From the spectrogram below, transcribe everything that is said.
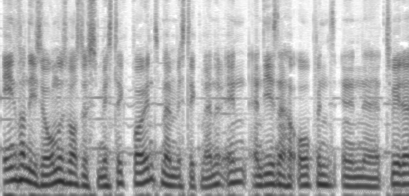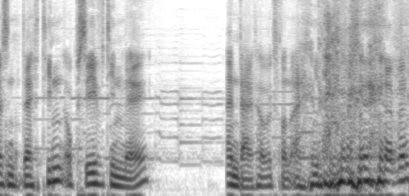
Een van die zones was dus Mystic Point met Mystic Manor in. En die is dan geopend in eh, 2013 op 17 mei. En daar gaan we het van eigenlijk over hebben.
